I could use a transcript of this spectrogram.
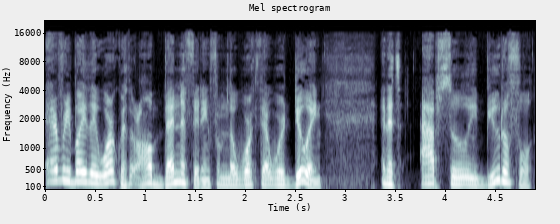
everybody they work with are all benefiting from the work that we're doing and it's absolutely beautiful.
